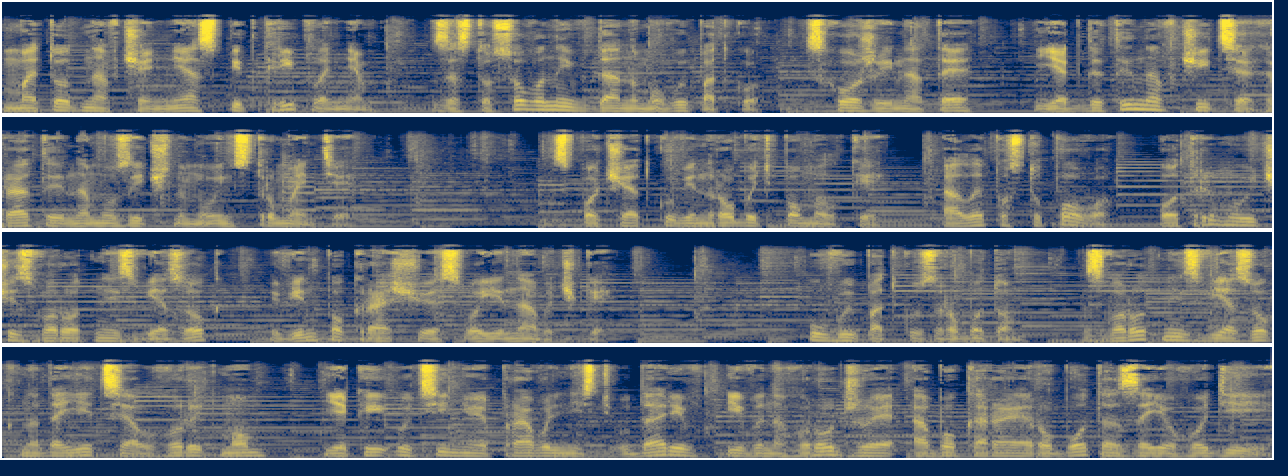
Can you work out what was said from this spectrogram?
Метод навчання з підкріпленням, застосований в даному випадку, схожий на те, як дитина вчиться грати на музичному інструменті. Спочатку він робить помилки, але поступово, отримуючи зворотний зв'язок, він покращує свої навички. У випадку з роботом, зворотний зв'язок надається алгоритмом, який оцінює правильність ударів і винагороджує або карає робота за його дії.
